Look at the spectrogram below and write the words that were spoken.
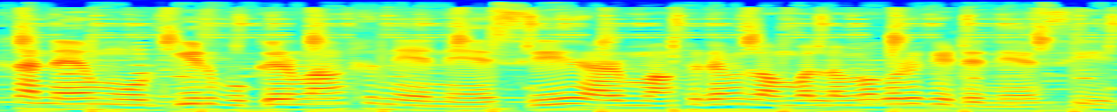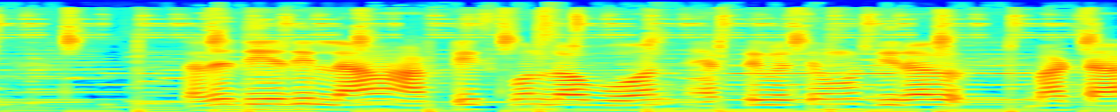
এখানে মুরগির বুকের মাংস নিয়ে নিয়েছি আর মাংসটা আমি লম্বা লম্বা করে কেটে নিয়েছি। তাতে দিয়ে দিলাম হাফ টি স্পুন লবণ, এক টেবিল চামচ জিরা বাটা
